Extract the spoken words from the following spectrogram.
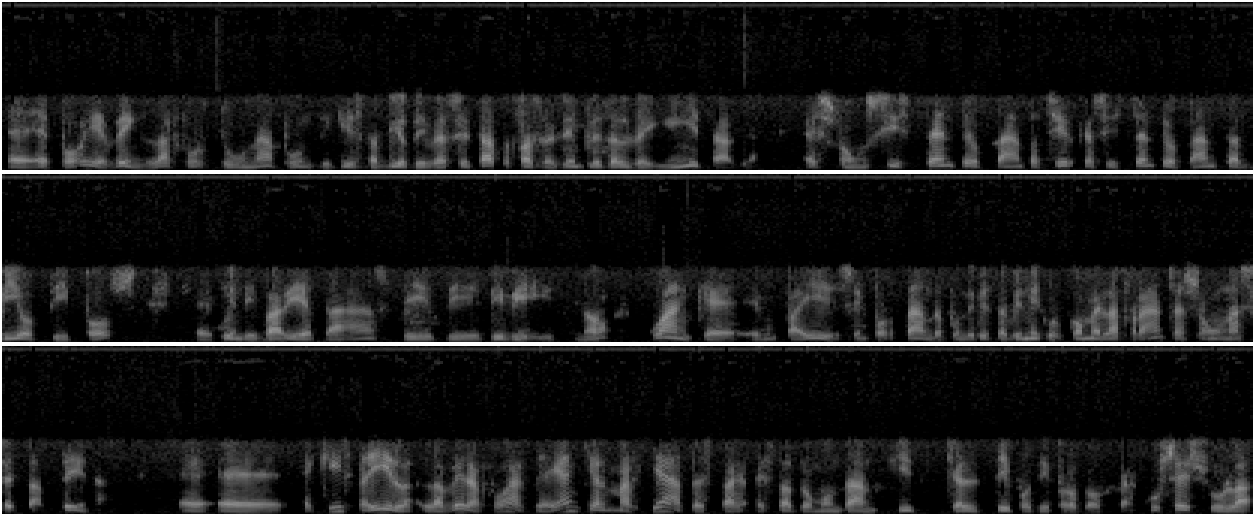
eh, e poi viene la fortuna appunto di questa biodiversità, faccio l'esempio del vino in Italia sono 680, circa 680 biotipos, eh, quindi varietà di, di, di vini, no? anche in un paese importante dal punto di vista vinicolo come la Francia sono una settantina. E, e, e chi sta lì la, la, vera forza e anche al marchiato sta, è stato chi, che il tipo di prodotto, cos'è sulla,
